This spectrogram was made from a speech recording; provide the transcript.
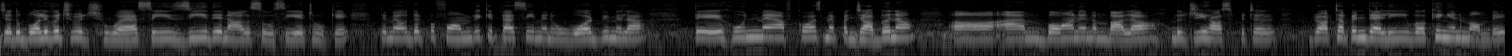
ਜਦੋਂ ਬਾਲੀਵੁੱਡ ਵਿੱਚ ਹੋਇਆ ਸੀ ਜ਼ੀ ਦੇ ਨਾਲ ਐਸੋਸੀਏਟ ਹੋ ਕੇ ਤੇ ਮੈਂ ਉਧਰ ਪਰਫਾਰਮ ਵੀ ਕੀਤਾ ਸੀ ਮੈਨੂੰ ਅਵਾਰਡ ਵੀ ਮਿਲਾ ਤੇ ਹੁਣ ਮੈਂ ਆਫ ਕੋਰਸ ਮੈਂ ਪੰਜਾਬਣ ਆ I am born in Ambala military hospital brought up in Delhi working in Mumbai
